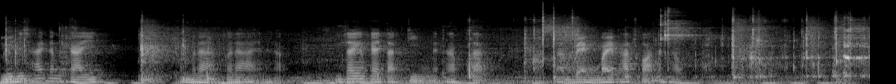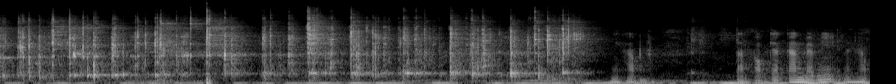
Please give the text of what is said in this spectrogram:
หรือจะใช้กันไกรธรรมดาก็ได้นะครับ ผมใช้กันไกรตัดกิ่งนะครับ ตัดตัดแบ่งใบพัดก่อนนะครับนี่ครับตัดออกจากกันแบบนี้นะครับ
